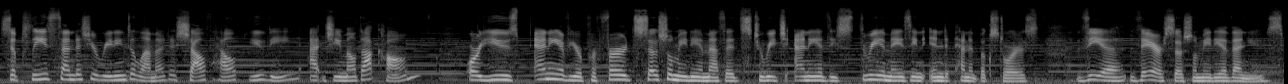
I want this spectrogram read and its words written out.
So please send us your reading dilemma to shelfhelpuv at gmail.com or use any of your preferred social media methods to reach any of these three amazing independent bookstores via their social media venues.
